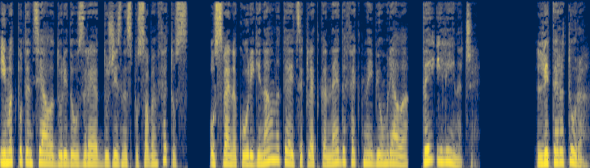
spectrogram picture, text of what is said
имат потенциала дори да озреят до жизнеспособен фетус, освен ако оригиналната яйцеклетка не е дефектна и би умряла, тъй или иначе. Литература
